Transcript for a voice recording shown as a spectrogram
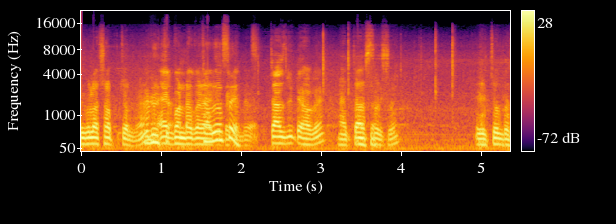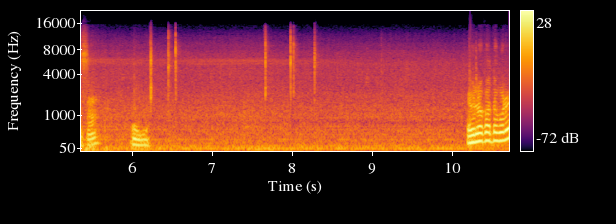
এগুলো সব চলবে হ্যাঁ? এক ঘণ্টা করে চার্জ আছে? চার্জ দিতে হবে হ্যাঁ চার্জ আচ্ছা। আছে এই চলতেছে এই যে। এগুলো কত করে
